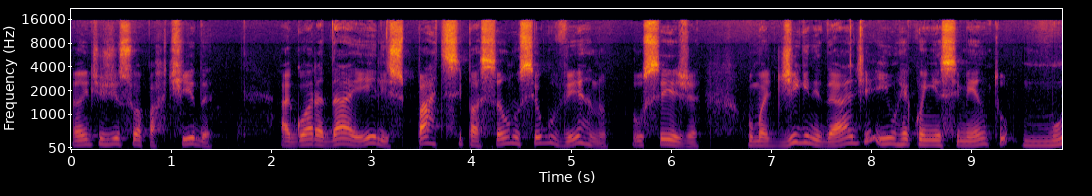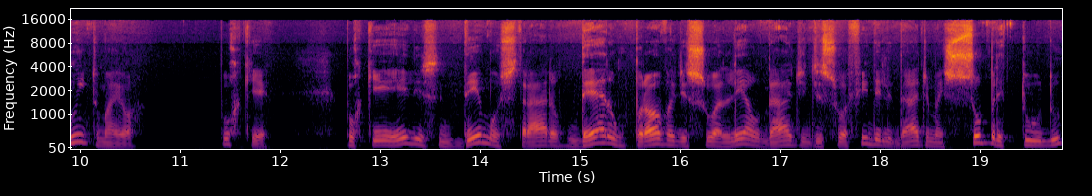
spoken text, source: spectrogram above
antes de sua partida agora dá a eles participação no seu governo, ou seja, uma dignidade e um reconhecimento muito maior. Por quê? Porque eles demonstraram, deram prova de sua lealdade, de sua fidelidade, mas, sobretudo,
